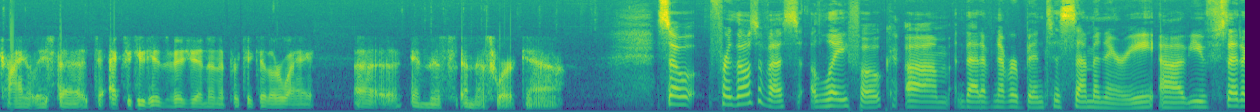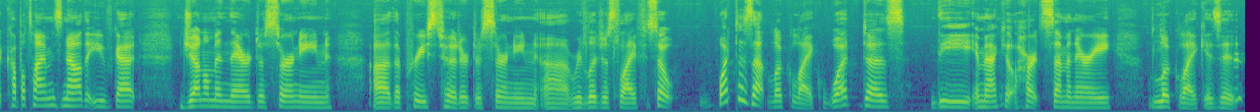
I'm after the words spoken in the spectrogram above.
trying at least to, to execute his vision in a particular way uh, in this in this work. Yeah. So, for those of us lay folk um, that have never been to seminary, uh, you've said a couple times now that you've got gentlemen there discerning uh, the priesthood or discerning uh, religious life. So, what does that look like? What does the Immaculate Heart Seminary look like? Is it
